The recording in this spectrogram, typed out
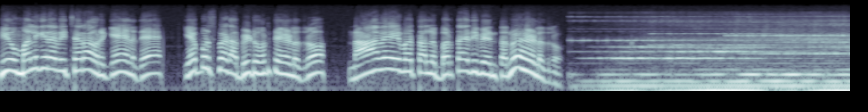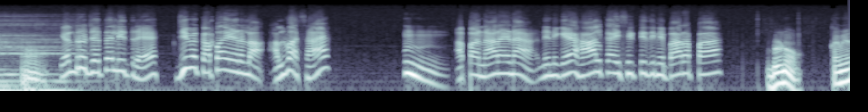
ನೀವು ಮಲಗಿರೋ ವಿಚಾರ ಅವ್ರಿಗೆ ಹೇಳ್ದೆ. ಎಬ್ಬರ್ಸ್ಬೇಡ ಬಿಡು ಅಂತ ಹೇಳಿದ್ರು. ನಾವೇ ಇವತ್ತು ಅಲ್ಲಿ ಬರ್ತಾ ಇದೀವಿ ಅಂತಾನು ಹೇಳಿದ್ರು. ಹ್ಮ್. ಎಲ್ರು ಜೊತೆಲಿದ್ರೆ ಜೀವಕ್ಕೆ ಅಪಾಯ ಇರಲ್ಲ ಅಲ್ವಾ ಸರ್ ಹ್ಮ್. ಅಪ್ಪ ನಾರಾಯಣ, ನಿನಗೆ ಹಾಲ್ ಕಾಯಿಸಿಟ್ಟಿದೀನಿ ಬಾರಪ್ಪ. ಬ್ರುಣೋ ಕಮ್ಯ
